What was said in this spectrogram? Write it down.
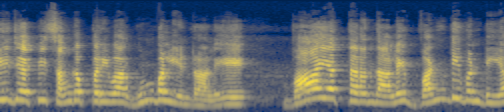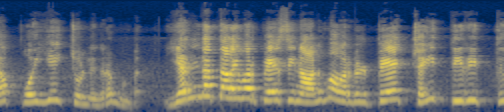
பிஜேபி சங்கப்பரிவார் கும்பல் என்றாலே வாய திறந்தாலே வண்டி வண்டியா பொய்யை சொல்லுகிற கும்பல். எந்த தலைவர் பேசினாலும் அவர்கள் பேச்சை திரித்து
